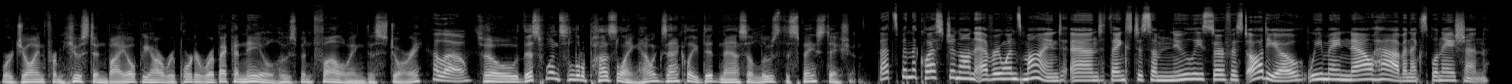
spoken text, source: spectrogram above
We're joined from Houston by OPR reporter Rebecca Neal, who's been following this story. Hello. So, this one's a little puzzling. How exactly did NASA lose the space station? That's been the question on everyone's mind, and thanks to some newly surfaced audio, we may now have an explanation.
